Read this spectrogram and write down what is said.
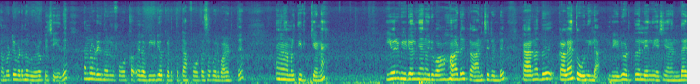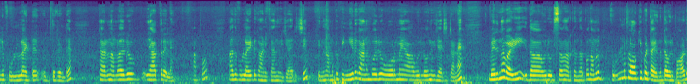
സംഭവം ഇവിടെ നിന്ന് വീഴൊക്കെ ചെയ്ത് നമ്മളിവിടെ ഇരുന്ന ഒരു ഫോട്ടോ അല്ല വീഡിയോ ഒക്കെ എടുത്തിട്ട് ആ ഫോട്ടോസൊക്കെ ഒരുപാട് എടുത്ത് നമ്മൾ തിരിക്കണേ. ഈ ഒരു വീഡിയോയിൽ ഞാൻ ഒരുപാട് കാണിച്ചിട്ടുണ്ട്. കാരണം അത് കളയാൻ തോന്നിയില്ല. വീഡിയോ എടുത്തതല്ലേ എന്ന് വിചാരിച്ച് ഞാൻ എന്തായാലും ഫുള്ളായിട്ട് എടുത്തിട്ടുണ്ട്. കാരണം നമ്മളതൊരു യാത്രയല്ലേ. അപ്പോൾ അത് ഫുള്ളായിട്ട് കാണിക്കാമെന്ന് വിചാരിച്ച്. പിന്നെ നമുക്ക് പിന്നീട് കാണുമ്പോൾ ഒരു ഓർമ്മയാവുമല്ലോ എന്ന് വിചാരിച്ചിട്ടാണ്. വരുന്ന വഴി ഇതാ ഒരു ഉത്സവം നടക്കുന്നത്. അപ്പോൾ നമ്മൾ ഫുള്ള് ഫ്ലോക്കിൽ പെട്ടായിരുന്നു കേട്ടോ. ഒരുപാട്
